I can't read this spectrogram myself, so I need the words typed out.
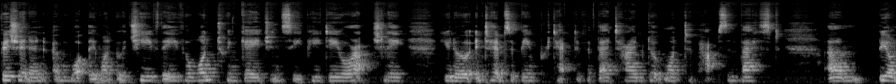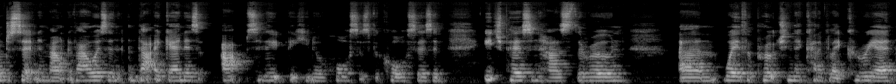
vision and, and what they want to achieve they either want to engage in cpd or actually you know in terms of being protective of their time don't want to perhaps invest um, beyond a certain amount of hours. And, and that again is absolutely you know horses for courses. And each person has their own um, way of approaching their kind of like career.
